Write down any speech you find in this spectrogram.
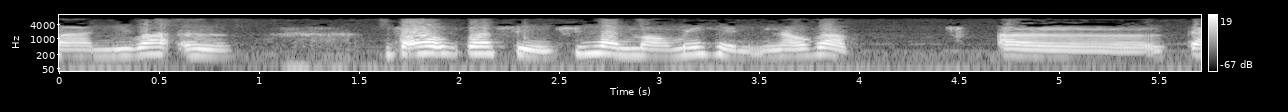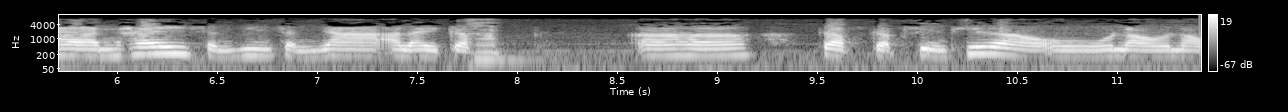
มาณนี้ว่า เออเพราะว่าสิ่งที่มันมองไม่เห็นแล้วแบบ เอ่อการให้สัญญาสัญญาอะไรกับครับอ่าฮะกับกับสิ่งที่เราเราเรา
